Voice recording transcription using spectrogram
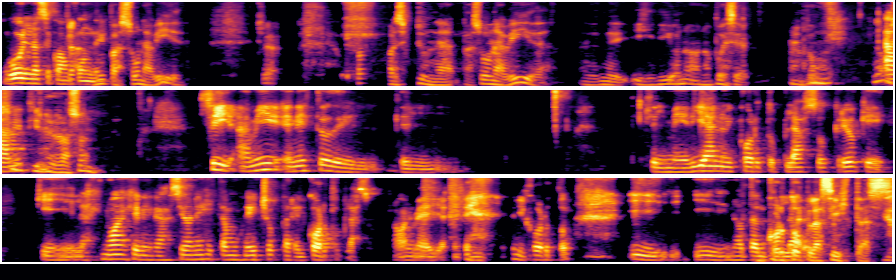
Google no se confunde. a mí pasó una vida. pasó, una, pasó una vida. Y digo, no, no puede ser. No, sí, tiene razón. Sí, a mí en esto del, del, mediano y corto plazo, creo que que las nuevas generaciones estamos hechos para el corto plazo, no el medio, el corto, y, no tanto Cortoplacistas.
